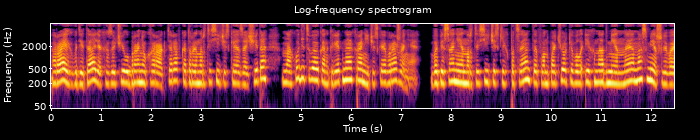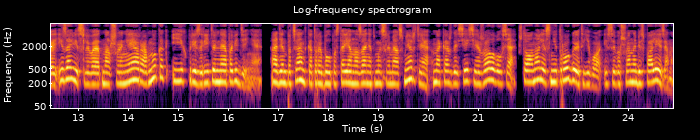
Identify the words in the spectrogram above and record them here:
Райх в деталях изучил броню характера, в которой нарциссическая защита находит свое конкретное хроническое выражение. В описании нарциссических пациентов он подчеркивал их надменное, насмешливое и завистливое отношение, равно как и их презрительное поведение. Один пациент, который был постоянно занят мыслями о смерти, на каждой сессии жаловался, что анализ не трогает его и совершенно бесполезен.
